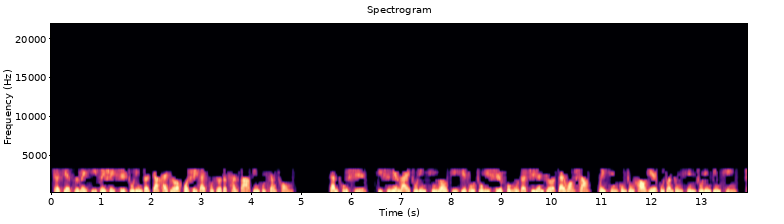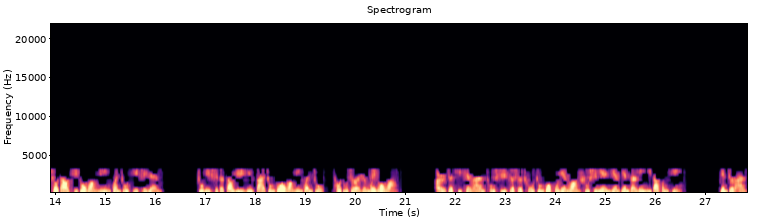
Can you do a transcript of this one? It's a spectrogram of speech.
这些自媒体对谁是朱令的加害者或谁该负责的看法并不相同。但同时，几十年来，朱令亲友及协助朱女士父母的志愿者在网上、微信公众号也不断更新朱令病情，受到许多网民关注及支援。朱女士的遭遇引发中国网民关注，投毒者仍未落网。而这起悬案同时折射出中国互联网数十年演变的另一道风景。编者案，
